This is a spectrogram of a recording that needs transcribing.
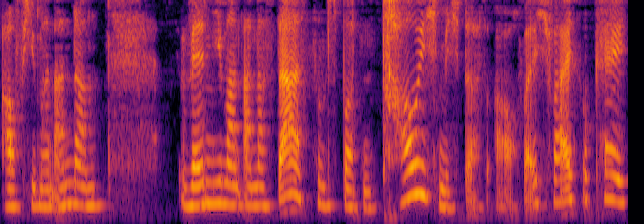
auf jemand anderem. Wenn jemand anders da ist zum Spotten, traue ich mich das auch, weil ich weiß, okay,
